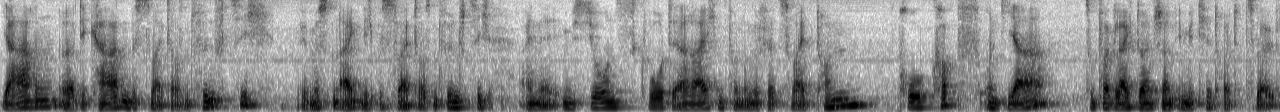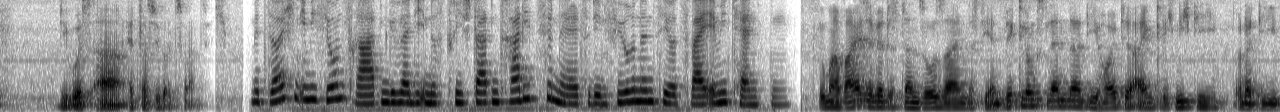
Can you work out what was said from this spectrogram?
Jahren oder Dekaden bis 2050. Wir müssten eigentlich bis 2050 eine Emissionsquote erreichen von ungefähr zwei Tonnen pro Kopf und Jahr. Zum Vergleich, Deutschland emittiert heute 12, die USA etwas über 20. Mit solchen Emissionsraten gehören die Industriestaaten traditionell zu den führenden CO2-Emittenten. Dummerweise wird es dann so sein, dass die Entwicklungsländer, die heute eigentlich nicht die oder die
